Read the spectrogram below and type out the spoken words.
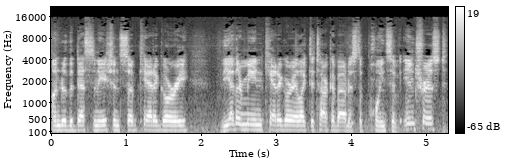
under the destination subcategory, the other main category I like to talk about is the points of interest.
